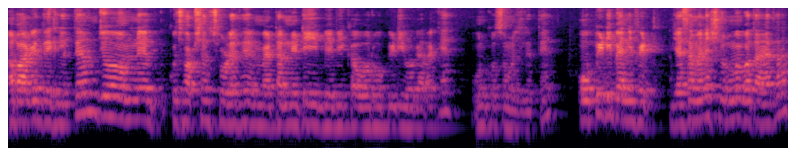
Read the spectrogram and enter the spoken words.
अब आगे देख लेते हैं हम जो हमने कुछ ऑप्शन छोड़े थे मैटरनिटी बेबी कवर ओपीडी वगैरह के, उनको समझ लेते हैं। ओपीडी बेनिफिट जैसा मैंने शुरू में बताया था,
